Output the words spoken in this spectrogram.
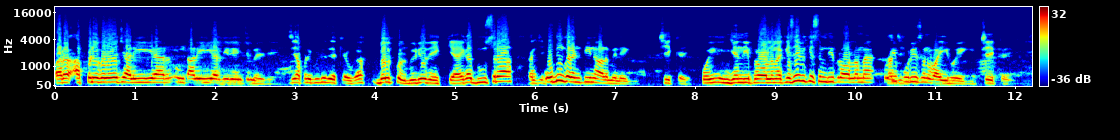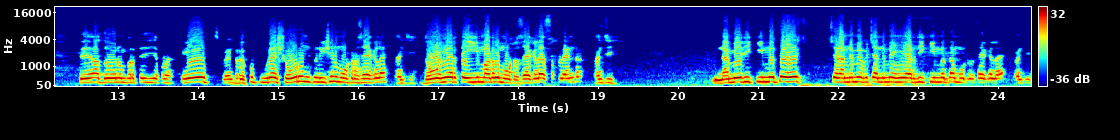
ਪਰ ਆਪਣੇ ਕੋਲ ਇਹ 40000 39000 ਦੀ ਰੇਂਜ ਚ ਮਿਲ ਜਾਏਗਾ। ਜੀ ਆਪਣੀ ਵੀਡੀਓ ਦੇਖ ਕੇ ਆਊਗਾ। ਬਿਲਕੁਲ ਵੀਡੀਓ ਦੇਖ ਕੇ ਆਏਗਾ। ਦੂਸਰਾ ਉਹਨੂੰ ਗਾਰੰਟੀ ਨਾਲ ਮਿਲੇਗੀ। ਠੀਕ ਹੈ ਜੀ। ਕੋਈ ਇੰਜਨ ਦੀ ਪ੍ਰੋਬਲਮ ਹੈ ਕਿਸੇ ਵੀ ਕਿਸਮ ਦੀ ਪ੍ਰੋਬਲਮ ਹੈ ਉਹਦੀ। ਪੂਰੀ ਸੁਣਵਾਈ ਹੋਏਗੀ। ਠੀਕ ਹੈ ਜੀ। ਤੇ ਆ ਦੋ ਨੰਬਰ ਤੇ ਜੀ ਆਪਣਾ ਇਹ ਸਪਲੈਂਡਰ। ਦੇਖੋ ਪੂਰਾ ਸ਼ੋਰੂਮ ਕੰਡੀਸ਼ਨ ਮੋਟਰਸਾਈਕਲ ਹੈ। ਹਾਂਜੀ। 2023 ਮਾਡਲ ਮੋਟਰਸਾਈਕਲ ਹੈ ਸਪਲੈਂਡਰ। ਹਾਂਜੀ। ਨਵੇਂ ਦੀ ਕੀਮਤ ਇਹ 94 95000 ਦੀ ਕੀਮਤ ਦਾ ਮੋਟਰਸਾਈਕਲ ਹੈ। ਹਾਂਜੀ।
